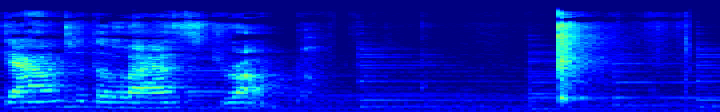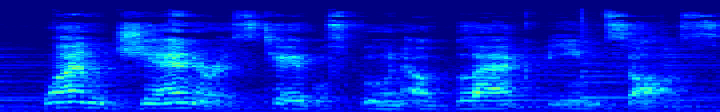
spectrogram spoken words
Down to the last drop. One generous tablespoon of black bean sauce.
